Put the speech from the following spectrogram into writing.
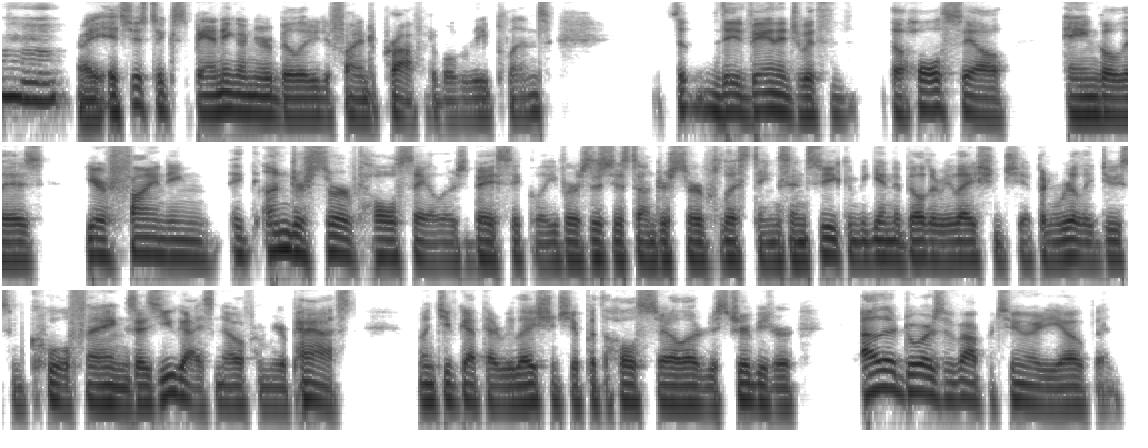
mm-hmm. right? It's just expanding on your ability to find profitable replens so the advantage with the wholesale angle is you're finding underserved wholesalers basically versus just underserved listings. And so you can begin to build a relationship and really do some cool things as you guys know from your past once you've got that relationship with the wholesaler or distributor, other doors of opportunity open.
